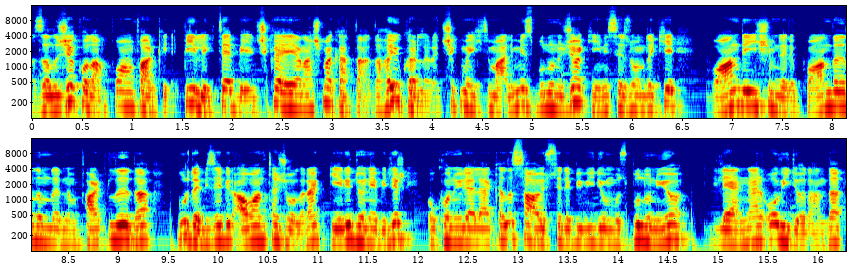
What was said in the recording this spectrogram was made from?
azalacak olan puan farkı ile birlikte Belçika'ya yanaşmak hatta daha yukarılara çıkma ihtimalimiz bulunacak. Yeni sezondaki puan değişimleri, puan dağılımlarının farklılığı da burada bize bir avantaj olarak geri dönebilir. O konuyla alakalı sağ üstte de bir videomuz bulunuyor. Dileyenler o videodan da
